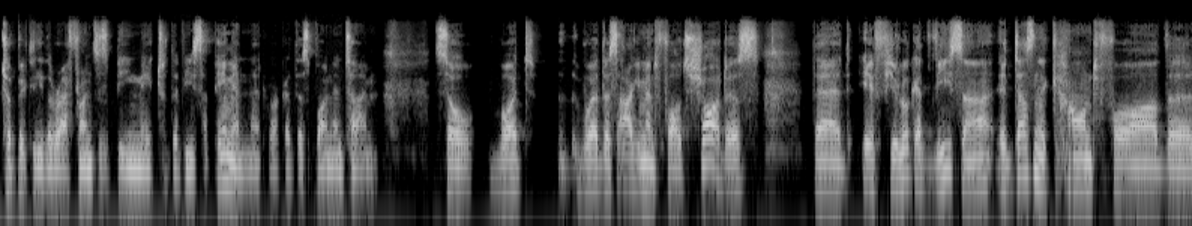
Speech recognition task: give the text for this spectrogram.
typically the reference is being made to the Visa payment network at this point in time. So what where this argument falls short is that if you look at Visa, it doesn't account for the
